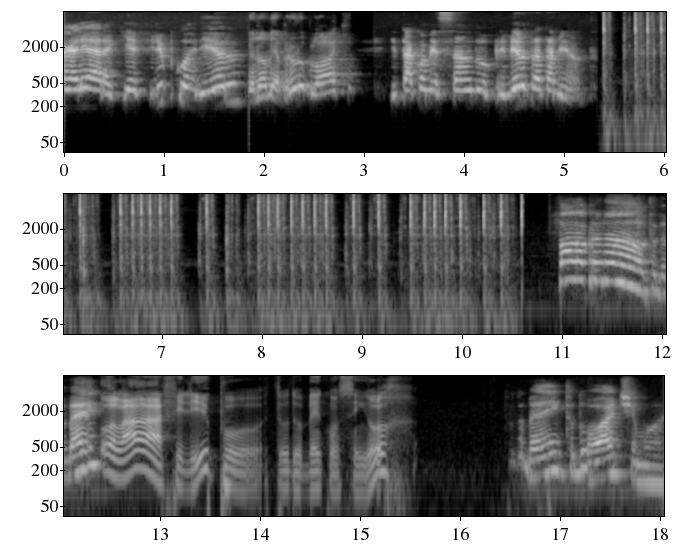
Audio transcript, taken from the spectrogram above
galera, aqui é Filipe Cordeiro. Meu nome é Bruno Bloch. E está começando o primeiro tratamento. Fala Brunão, tudo bem? Olá, Filipe, tudo bem com o senhor? Tudo bem, tudo ótimo.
